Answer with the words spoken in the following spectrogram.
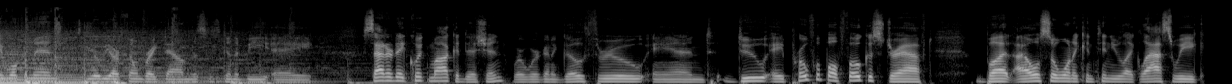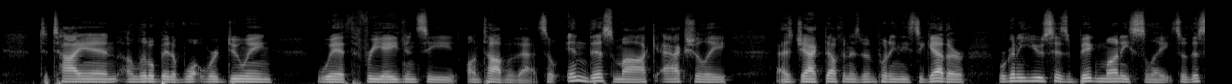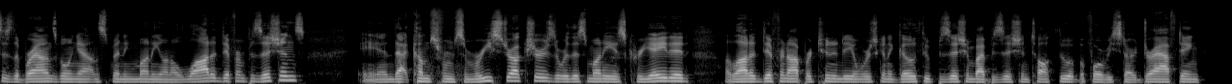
Everybody? Welcome in to the OBR Film Breakdown. This is going to be a Saturday quick mock edition where we're going to go through and do a pro football focus draft. But I also want to continue, like last week, to tie in a little bit of what we're doing with free agency on top of that. So, in this mock, actually, as Jack Duffin has been putting these together, we're going to use his big money slate. So, this is the Browns going out and spending money on a lot of different positions and that comes from some restructures where this money is created a lot of different opportunity and we're just going to go through position by position talk through it before we start drafting.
